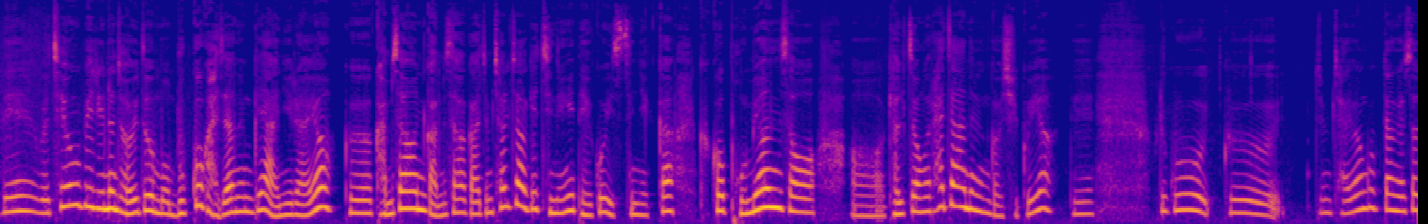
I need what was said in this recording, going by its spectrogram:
네, 왜 채용 비리는 저희도 뭐 묻고 가자는 게 아니라요. 그 감사원 감사가 좀 철저하게 진행이 되고 있으니까 그거 보면서 어 결정을 하자는 것이고요. 네. 그리고 그 지금 자유한국당에서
